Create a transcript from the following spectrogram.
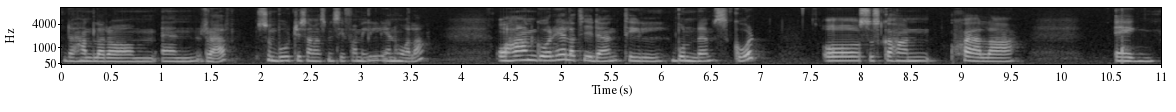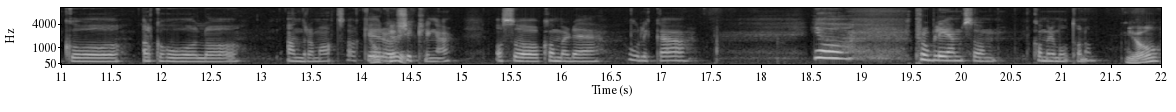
Det handlar om en räv som bor tillsammans med sin familj i en håla. Och han går hela tiden till bondens gård. Och så ska han stjäla ägg och alkohol och andra matsaker och Okej. kycklingar. Och så kommer det olika ja, problem som kommer emot honom. Ja.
